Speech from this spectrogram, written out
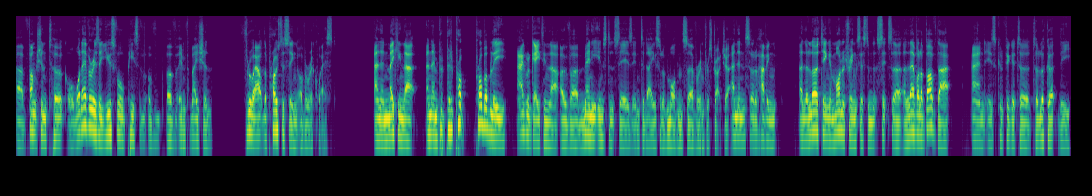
uh, function took, or whatever is a useful piece of, of, of information throughout the processing of a request." and then making that and then pr- pr- probably aggregating that over many instances in today's sort of modern server infrastructure and then sort of having an alerting and monitoring system that sits a, a level above that and is configured to to look at the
